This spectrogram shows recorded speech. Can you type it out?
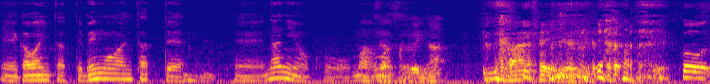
えー側に立って弁護側に立って、えー何をこうまあうまく古いな。いやいやいやこう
